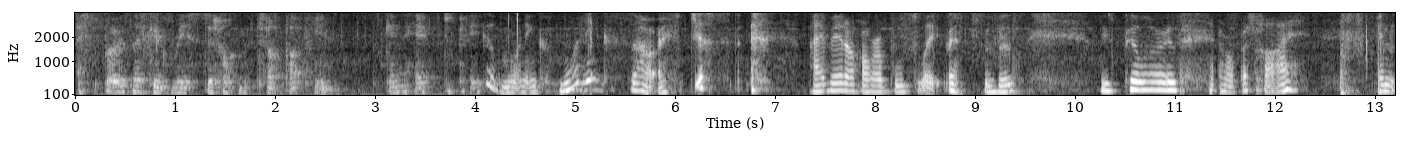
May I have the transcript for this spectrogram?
I suppose I could rest it on the top up here It's gonna have to be. Good morning, good morning. So, just, I've had a horrible sleep. this, these pillows are a bit high. And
